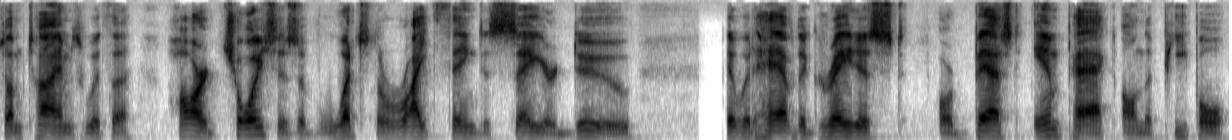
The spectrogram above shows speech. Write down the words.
sometimes with the hard choices of what's the right thing to say or do that would have the greatest or best impact on the people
